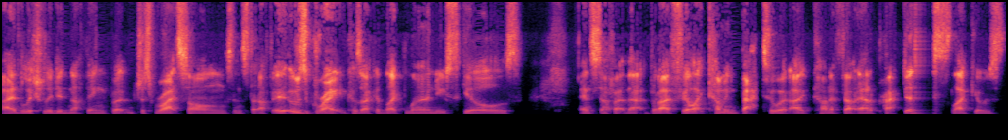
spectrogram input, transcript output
i literally did nothing but just write songs and stuff. It, it was great because i could like learn new skills and stuff like that but i feel like coming back to it i kind of felt out of practice like it was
